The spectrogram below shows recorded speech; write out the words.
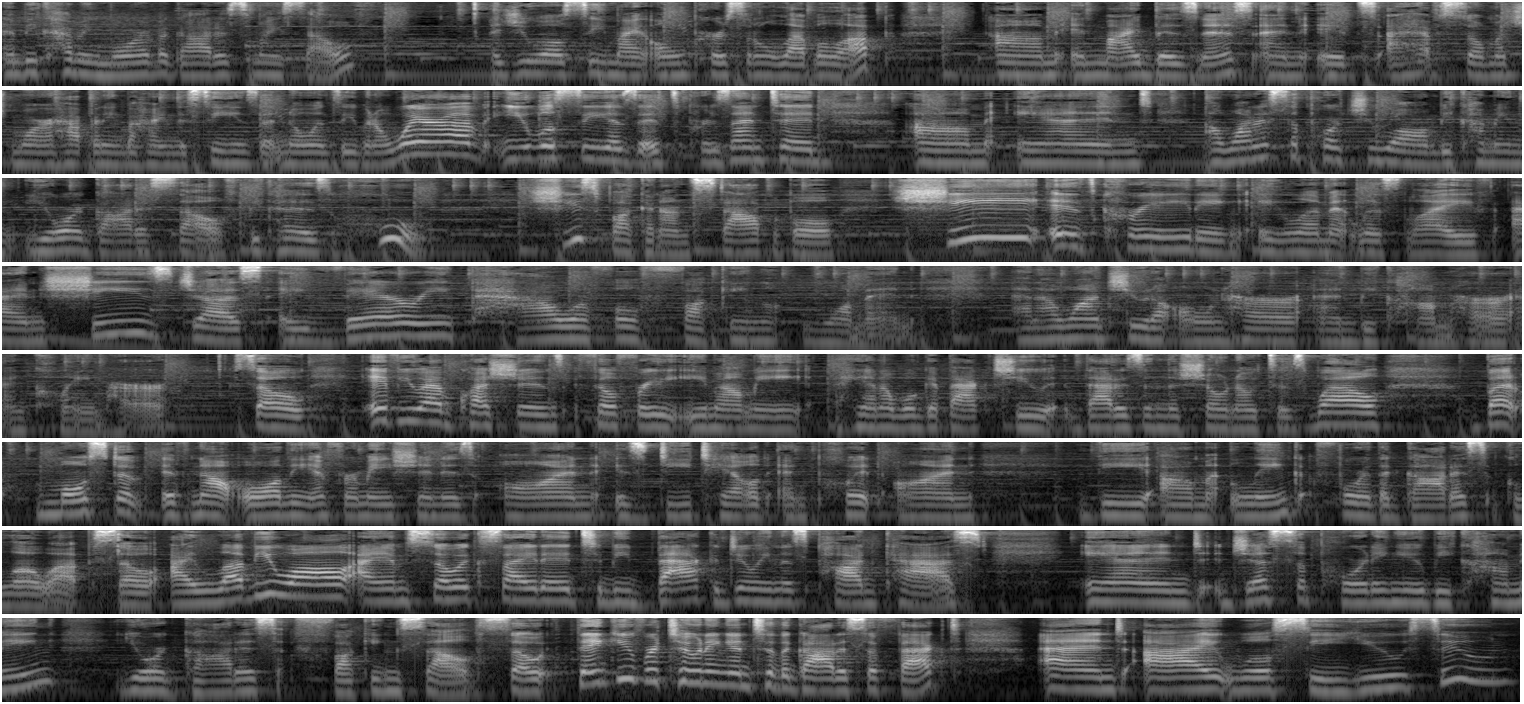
am becoming more of a goddess myself as you all see my own personal level up um, in my business and it's i have so much more happening behind the scenes that no one's even aware of. You will see as it's presented um, and i want to support you all in becoming your goddess self because who she's fucking unstoppable. She is creating a limitless life and she's just a very powerful fucking woman. And i want you to own her and become her and claim her so if you have questions, feel free to email me. Hannah will get back to you. That is in the show notes as well. But most of, if not all, the information is on, is detailed and put on the um, link for the Goddess Glow Up. So I love you all. I am so excited to be back doing this podcast and just supporting you becoming your goddess fucking self. So thank you for tuning into the Goddess Effect, and I will see you soon.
